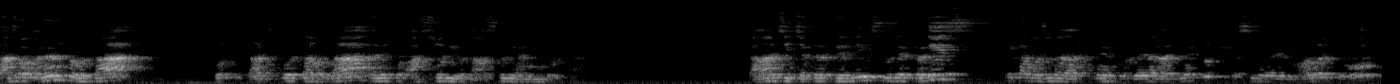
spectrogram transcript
हा जो आनंद होता तो तात्पुरता होता आणि तो आसुरी होता आसुरी आनंद होता काळाची चक्र फिरली सूर्य कधीच एका बाजूला राहत नाही पूर्वेला राहत नाही तो पश्चिमेला मावळतो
